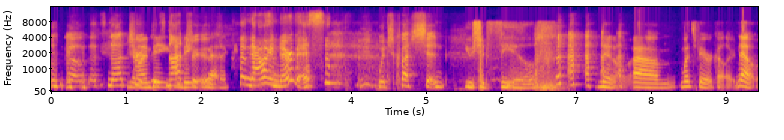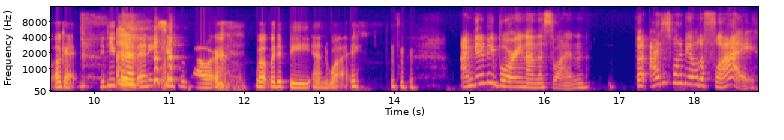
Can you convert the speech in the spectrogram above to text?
no, that's not No, true. I'm being, it's not I'm being true. dramatic. now I'm nervous. Which question? You should feel. no. Um, what's favorite color? No. Okay. If you could have any superpower, what would it be and why? I'm going to be boring on this one, but I just want to be able to fly.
